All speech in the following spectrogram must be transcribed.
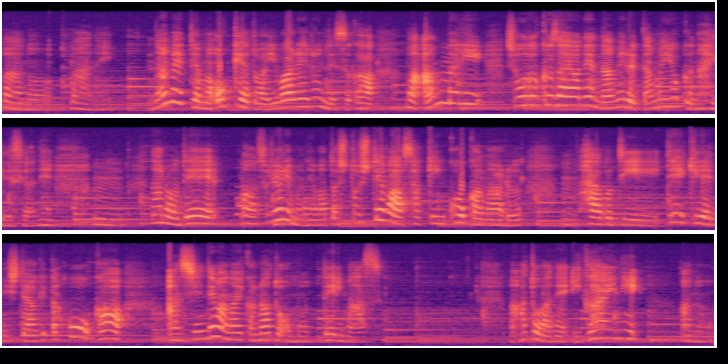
まああのまあね舐めても OK とは言われるんですが、まあ、あんまり消毒剤をね舐めるってあんまり良くないですよね。うん、なので、まあ、それよりもね私としては殺菌効果のある、うん、ハーブティーで綺麗にしてあげた方が安心ではないかなと思っています。あとはね意外にあの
